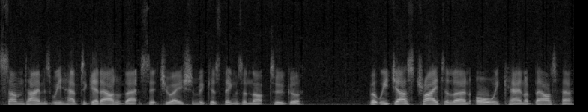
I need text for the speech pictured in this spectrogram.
sometimes we have to get out of that situation because things are not too good. But we just try to learn all we can about her.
